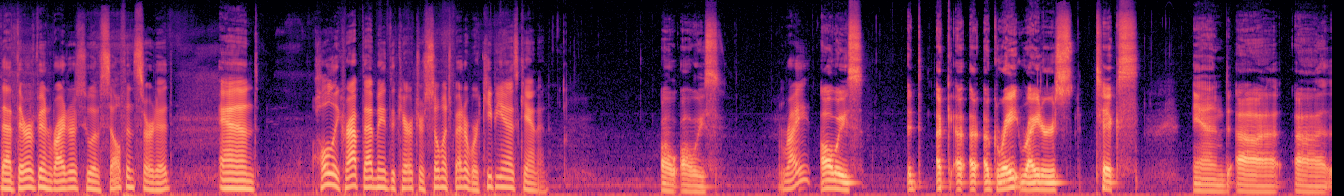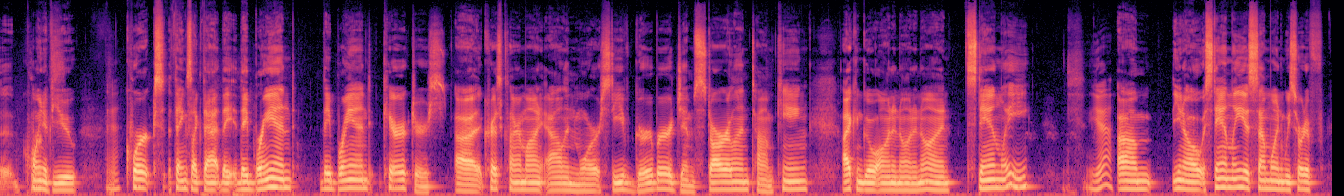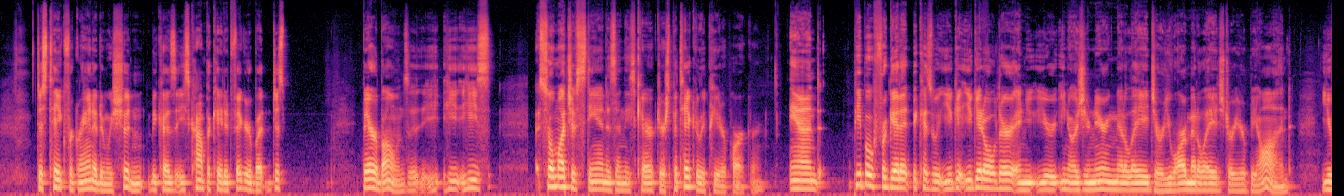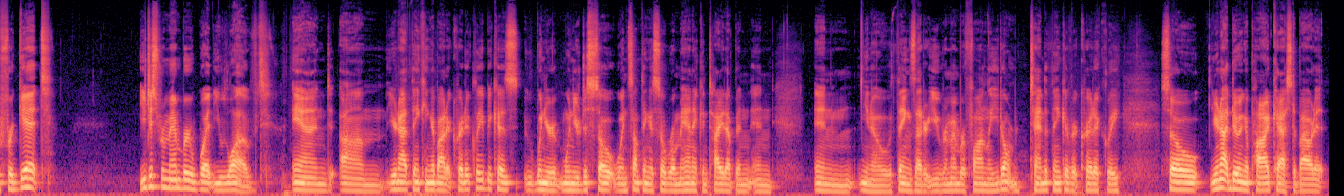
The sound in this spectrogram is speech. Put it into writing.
that there have been writers who have self inserted and holy crap, that made the characters so much better. We're keeping it as canon. Oh, always. Right? Always. It, a, a, a great writer's ticks and uh, uh, point of view yeah. quirks, things like that. They they brand they brand characters. Uh, Chris Claremont, Alan Moore, Steve Gerber, Jim Starlin, Tom King. I can go on and on and on. Stan Lee. Yeah. Um, you know, Stan Lee is someone we sort of just take for granted and we shouldn't because he's complicated figure, but just bare bones. He, he he's so much of Stan is in these characters, particularly Peter Parker, and people forget it because we, you get you get older and you, you're you know as you're nearing middle age or you are middle aged or you're beyond, you forget. You just remember what you loved, and um, you're not thinking about it critically because when you're when you're just so when something is so romantic and tied up in in in you know things that are you remember fondly, you don't tend to think of it critically. So you're not doing a podcast about it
